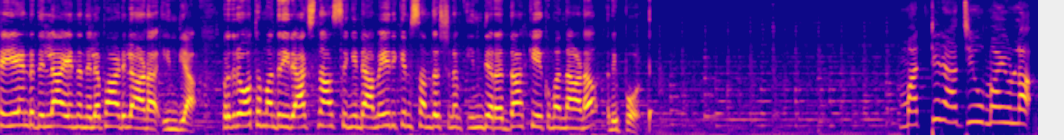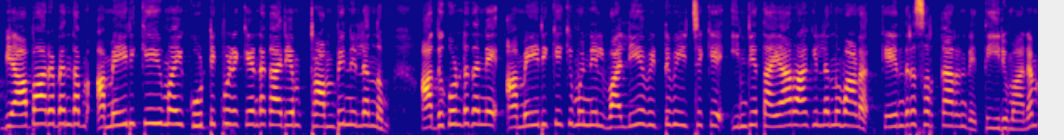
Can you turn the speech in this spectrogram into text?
ചെയ്യേണ്ടതില്ല എന്ന നിലപാടിലാണ് ഇന്ത്യ. പ്രതിരോധ മന്ത്രി രാജ്നാഥ് സിംഗിന്റെ അമേരിക്കൻ സന്ദർശനം ഇന്ത്യ റദ്ദാക്കിയേക്കുമെന്നാണ് റിപ്പോർട്ട്. മറ്റ് രാജ്യവുമായുള്ള വ്യാപാര ബന്ധം അമേരിക്കയുമായി കൂട്ടിക്കുഴയ്ക്കേണ്ട കാര്യം ട്രംപിനില്ലെന്നും അതുകൊണ്ട് തന്നെ അമേരിക്കയ്ക്ക് മുന്നിൽ വലിയ വിട്ടുവീഴ്ചയ്ക്ക് ഇന്ത്യ തയ്യാറാകില്ലെന്നുമാണ് കേന്ദ്ര സർക്കാരിന്റെ തീരുമാനം.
